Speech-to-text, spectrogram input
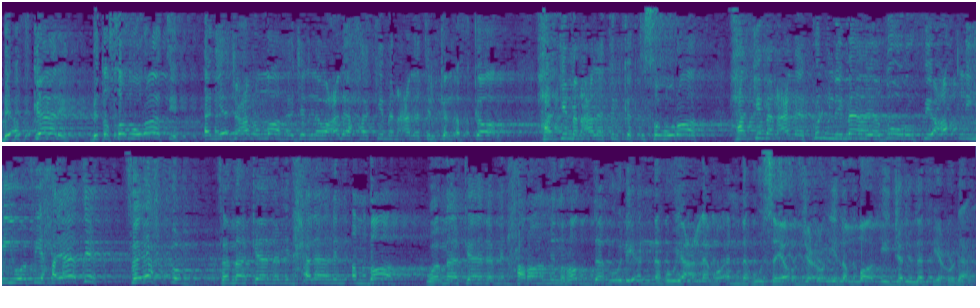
بأفكاره بتصوراته. أن يجعل الله جل وعلا حاكما على تلك الأفكار حاكما على تلك التصورات حاكما على كل ما يدور في عقله وفي حياته فيحكم. فما كان من حلال أمضاه وما كان من حرام رده لأنه يعلم أنه سيرجع إلى الله جل في علاه.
